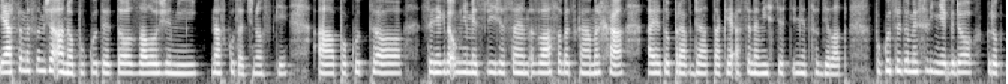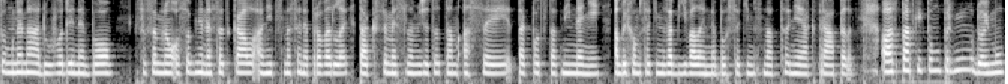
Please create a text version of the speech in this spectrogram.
Já si myslím, že ano, pokud je to založený na skutečnosti a pokud uh, si někdo o mě myslí, že jsem zlá sobecká mrcha a je to pravda, tak je asi na místě s tím něco dělat. Pokud si to myslí někdo, kdo k tomu nemá důvody nebo se se mnou osobně nesetkal a nic jsme si neprovedli, tak si myslím, že to tam asi tak podstatný není, abychom se tím zabývali nebo se tím snad nějak trápili. Ale zpátky k tomu prvnímu dojmu,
